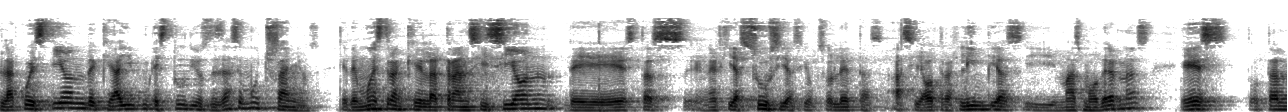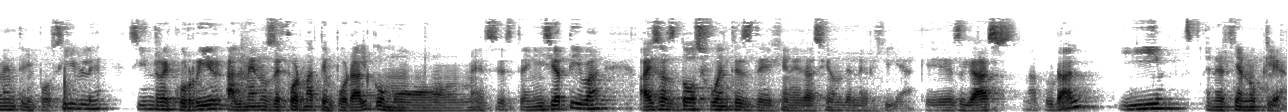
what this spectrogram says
la cuestión de que hay estudios desde hace muchos años que demuestran que la transición de estas energías sucias y obsoletas hacia otras limpias y más modernas es totalmente imposible sin recurrir, al menos de forma temporal, como es esta iniciativa, a esas dos fuentes de generación de energía, que es gas natural y energía nuclear.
